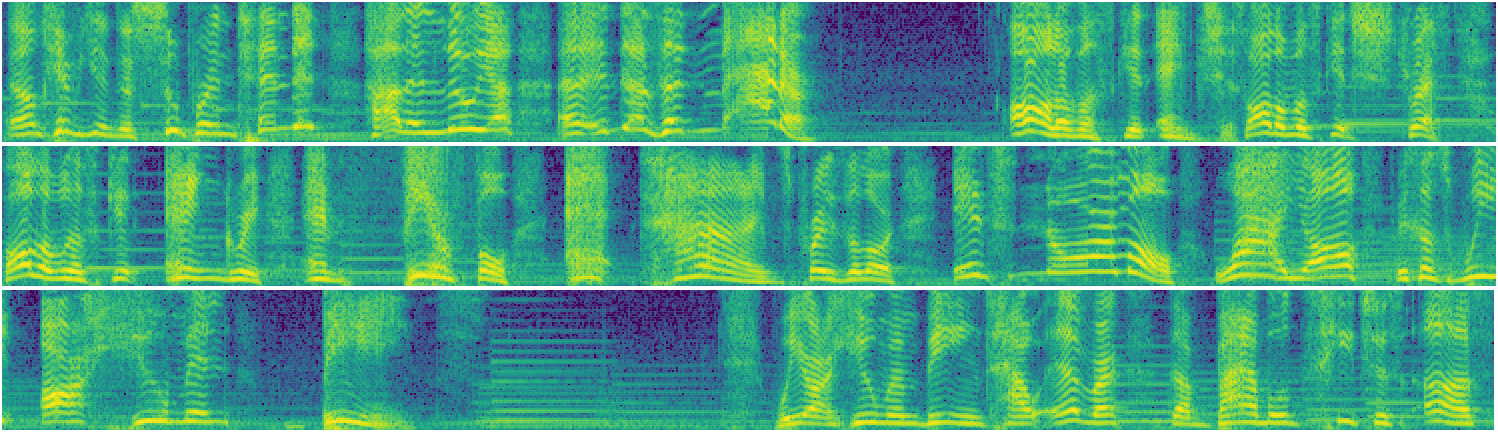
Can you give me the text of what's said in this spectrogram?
I don't care if you're the superintendent. Hallelujah. Uh, it doesn't matter. All of us get anxious. All of us get stressed. All of us get angry and fearful at times. Praise the Lord. It's normal. Why, y'all? Because we are human beings. We are human beings. However, the Bible teaches us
